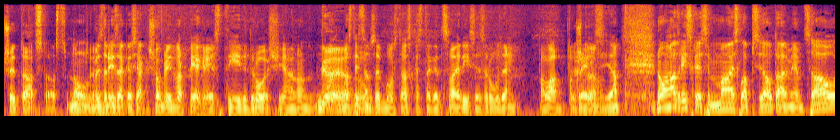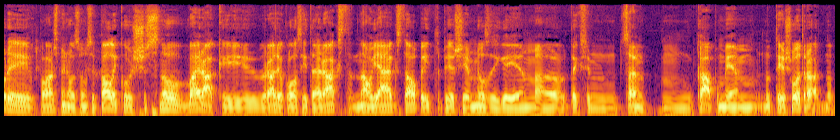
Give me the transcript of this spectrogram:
šeit tāds stāsts. Nu, visdrīzākais, jā, ka šobrīd var piegriezt tīri droši. Jā, nu, jā, jā, tas, ticams, nu. būs tas, kas tagad svaidīsies ar ūdeni pa labi, pa kreisi. Ja. Nu, ātri izskriesim mājaslapas jautājumiem cauri. Pāris minūtes mums ir palikušas. Nu, vairāki radioklausītāji raksta, nav jēgas taupīt pie šiem milzīgajiem teiksim, cenu kāpumiem. Nu, tieši otrādi. Nu,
